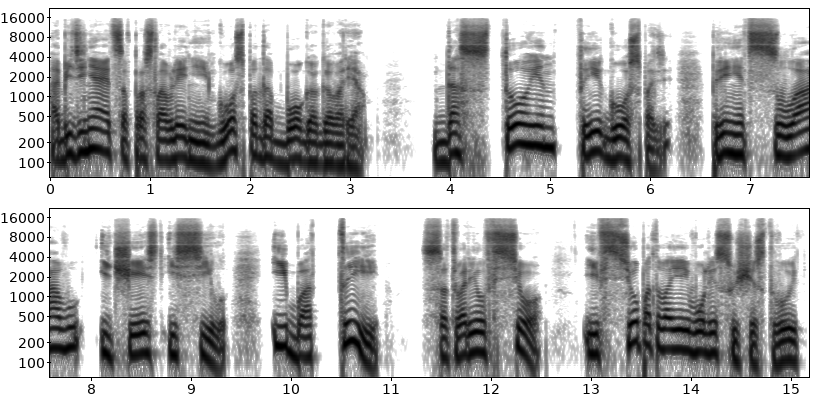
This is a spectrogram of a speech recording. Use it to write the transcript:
объединяются в прославлении Господа Бога, говоря «Достоин Ты, Господи, принять славу и честь и силу, ибо Ты сотворил все, и все по Твоей воле существует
